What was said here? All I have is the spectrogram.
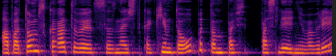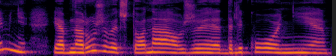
а потом скатывается, значит, каким-то опытом последнего времени и обнаруживает, что она уже далеко не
